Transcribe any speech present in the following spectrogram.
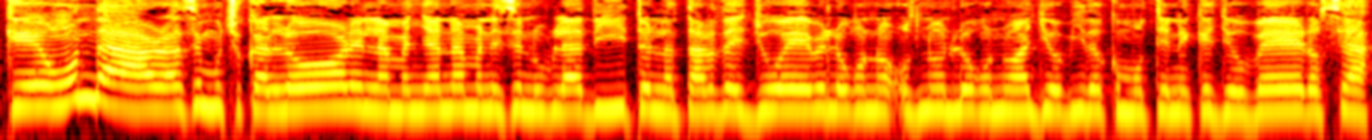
¿qué onda? Ahora hace mucho calor, en la mañana amanece nubladito, en la tarde llueve, luego no, no luego no ha llovido como tiene que llover, o sea,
